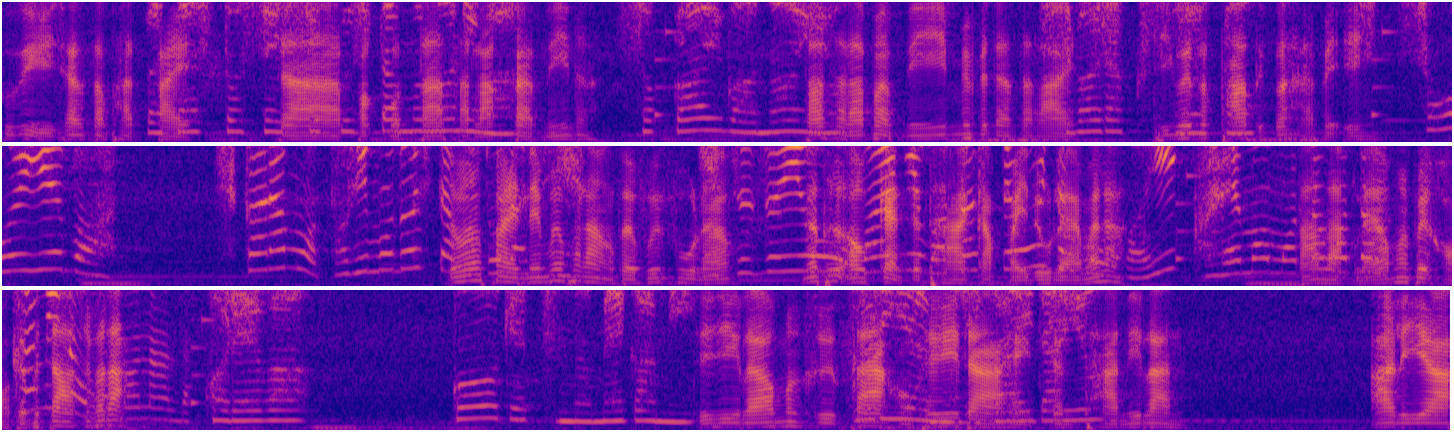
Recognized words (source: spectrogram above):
ตุรีฉันสัมผัสไป จะปรากฏตาสลักแบบนี้นะตาสลักแบบนี้ไม่เป็นอันตรายทิ้งไว้สักพักถึงก็หายไปเอง จอว่าไปในเมื่อพลังของเธอฟื้นฟูแล้วงั้นเธอเอาแก่นจะพากลับไปดูแลไหมล่ะตามหลักแล้วมันเป็นของเทพเจ้าใช่ไหมล่ะจริงๆแล้วมันคือซากของเทวีดาแห่งจันทานิรันอาริยา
